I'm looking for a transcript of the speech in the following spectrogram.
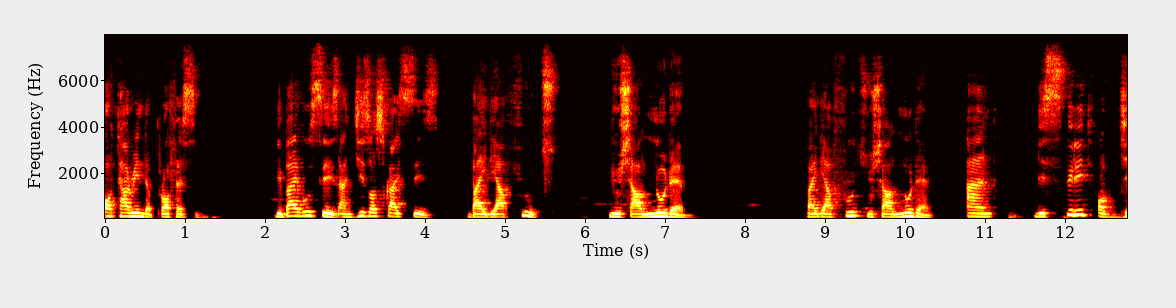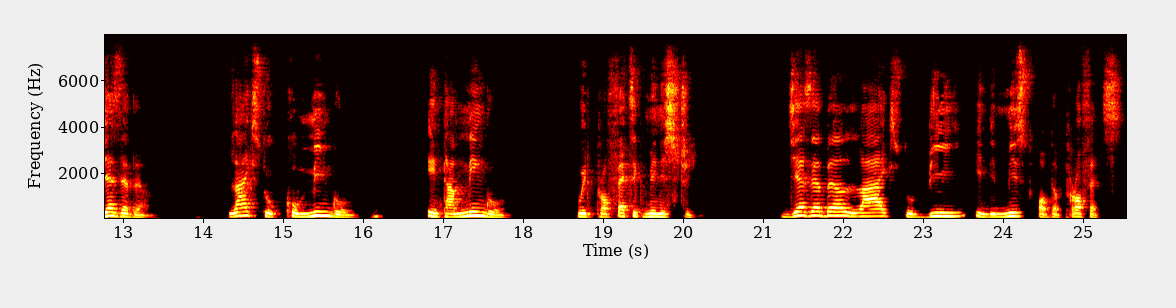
uttering the prophecy. The Bible says, and Jesus Christ says, by their fruit you shall know them. By their fruit you shall know them. And the spirit of Jezebel likes to commingle, intermingle with prophetic ministry. Jezebel likes to be in the midst of the prophets.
